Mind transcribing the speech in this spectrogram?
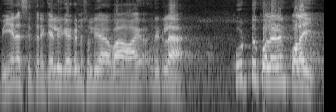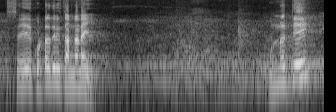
பிஎன்எஸ் இத்தனை கேள்வி கேட்கணும்னு சொல்லி வா- இருக்குல்ல. கூட்டு கொலையுடன் கொலை செய்த குற்றத்திற்கு தண்டனை. முன்னூற்றி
